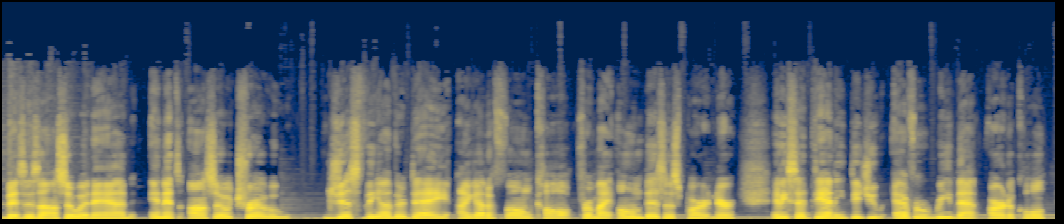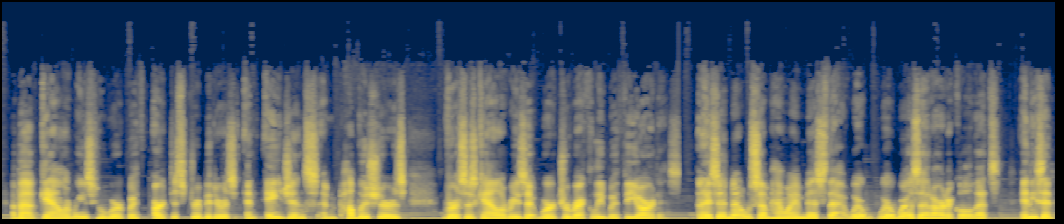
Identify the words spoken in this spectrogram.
This is also an ad, and it's also true. Just the other day, I got a phone call from my own business partner, and he said, Danny, did you ever read that article about galleries who work with art distributors and agents and publishers versus galleries that work directly with the artist? And I said, No, somehow I missed that. Where where was that article? That's and he said,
